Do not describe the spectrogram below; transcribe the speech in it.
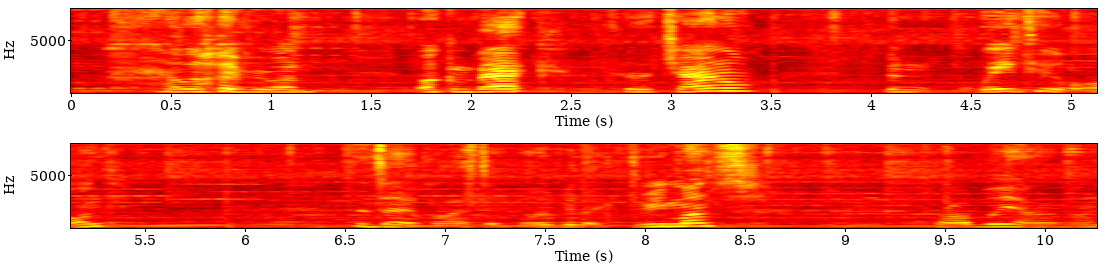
Hello everyone, welcome back to the channel. It's been way too long since I last uploaded, like three months, probably, I don't know.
